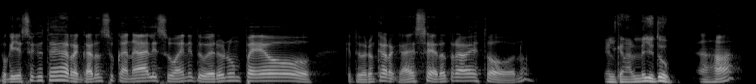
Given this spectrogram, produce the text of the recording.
Porque yo sé que ustedes arrancaron su canal y su vaina y tuvieron un peo que tuvieron que arrancar de cero otra vez todo, ¿no? El canal de YouTube. Ajá.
